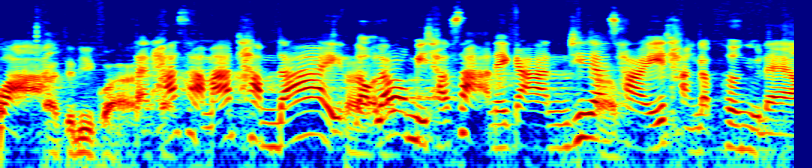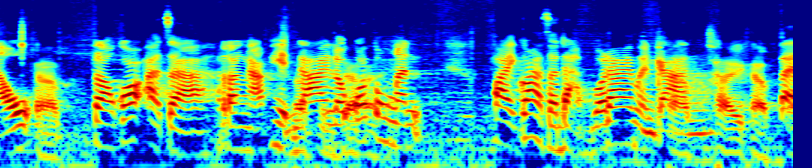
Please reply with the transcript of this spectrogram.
กว่า อาจจะดีกว่า แต่ถ้าสามารถทำได้ใช่แล้วแล้วเรามีทักษะในการที่จะครับ ใช้ถังดับเพลิงอยู่แล้ว ครับ เราก็อาจจะระงับเหตุได้ ระงับเหตุแล้วก็ได้ตรงนั้นไฟก็อาจจะดับก็ได้เหมือนคกัรัน บใช่ครับแต่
